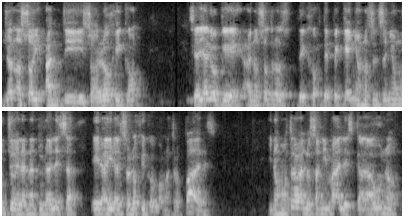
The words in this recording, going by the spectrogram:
yo no soy antizoológico. Si hay algo que a nosotros de, pequeños nos enseñó mucho de la naturaleza, era ir al zoológico con nuestros padres. Y nos mostraban los animales, cada uno.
